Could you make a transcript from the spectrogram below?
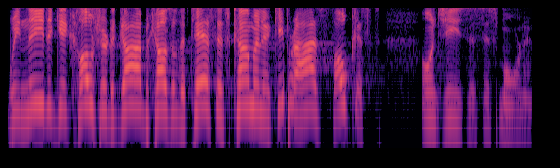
We need to get closer to God because of the test that's coming and keep our eyes focused on Jesus this morning.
